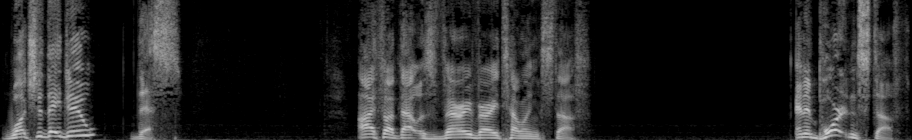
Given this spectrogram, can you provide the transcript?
What should they do? This. I thought that was very, very telling stuff. And important stuff,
